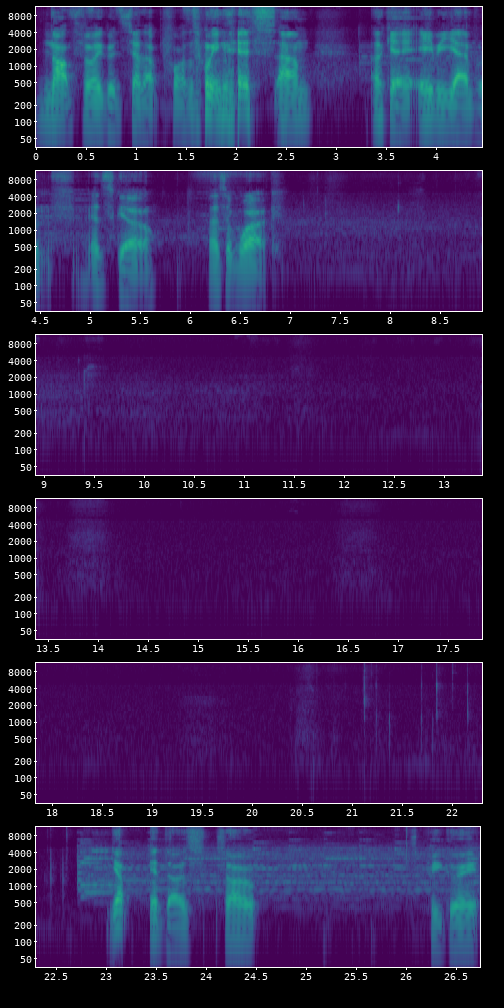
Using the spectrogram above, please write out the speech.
not very good setup for doing this. Um, okay, AB Labyrinth, let's go. Does it work? Yep, it does. So, it's pretty great.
